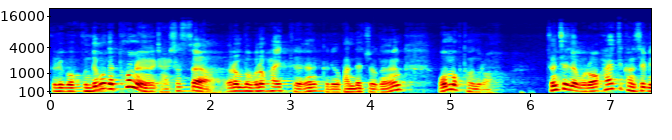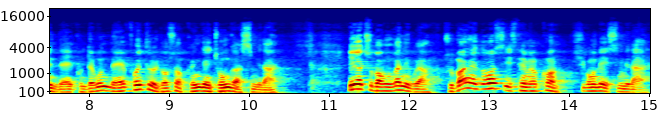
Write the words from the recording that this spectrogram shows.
그리고 군데군데 톤을 잘 썼어요. 이런 부분은 화이트, 그리고 반대쪽은 원목 톤으로. 전체적으로 화이트 컨셉인데 군데군데 포인트를 줘서 굉장히 좋은 것 같습니다. 여기가 주방 공간이고요. 주방에도 시스템 에어컨 시공되어 있습니다.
